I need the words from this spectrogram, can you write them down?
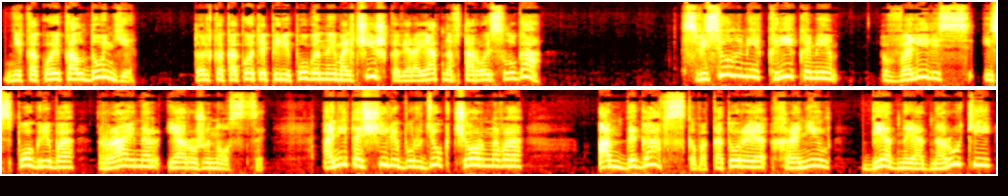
Никакой колдуньи, только какой-то перепуганный мальчишка, вероятно, второй слуга. С веселыми криками ввалились из погреба Райнер и оруженосцы. Они тащили бурдюк черного Андегавского, который хранил бедный однорукий,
